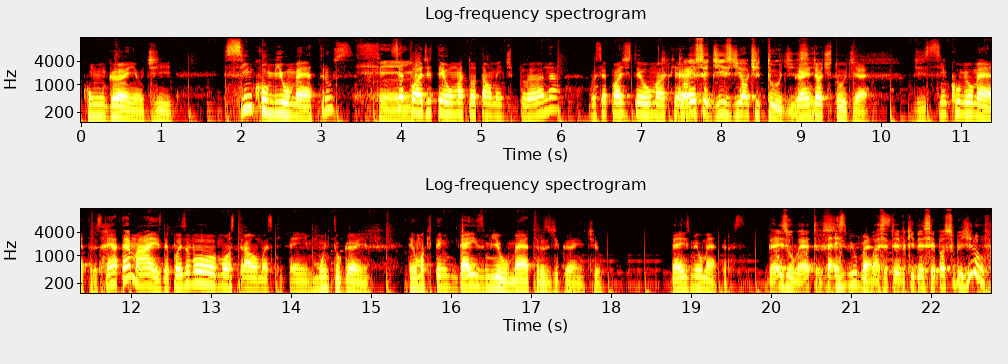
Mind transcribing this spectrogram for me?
com um ganho de 5 mil metros. Sim. Você pode ter uma totalmente plana. Você pode ter uma que é Ganho você diz de altitude. ganho sim. de altitude, é. De 5 mil metros. Tem até mais. Depois eu vou mostrar umas que tem muito ganho. Tem uma que tem 10 mil metros de ganho, tio. 10 mil metros. 10 mil metros? 10 mil metros. Mas você teve que descer pra subir de novo.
